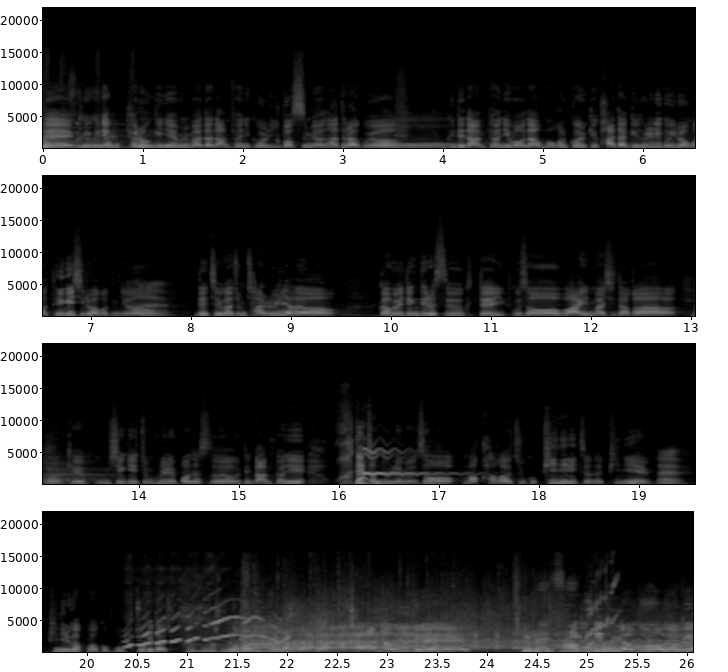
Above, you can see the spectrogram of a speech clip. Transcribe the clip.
네, 그 그냥 결혼 기념일마다 남편이 그걸 입었으면 하더라고요. 어. 근데 남편이 워낙 먹을 거 이렇게 바닥에 흘리고 이런 거 되게 싫어하거든요. 네. 근데 제가 좀 잘 흘려요. 그러니까 웨딩 드레스 그때 입고서 와인 마시다가 뭐 이렇게 음식이 좀 흘릴 뻔했어요. 근데 남편이 화들짝 놀라면서 막 가가지고 비닐 있잖아요, 비닐. 네. 비닐 갖고 와서 목 쪽에다 훌훌 둘러가지고 전혀 이게 아무리 흘려도 여기에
